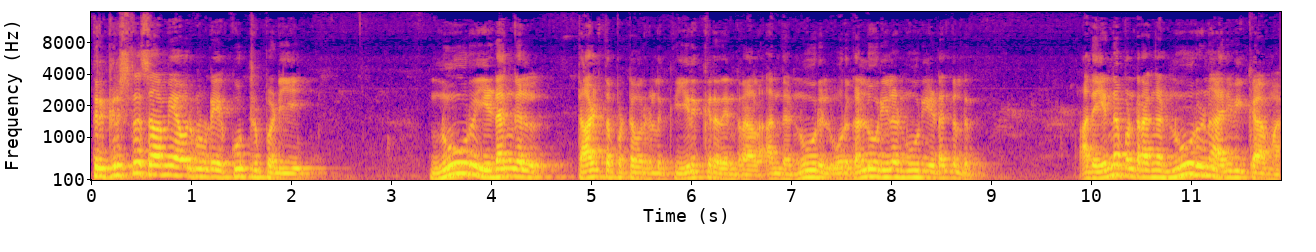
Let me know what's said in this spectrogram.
திரு கிருஷ்ணசாமி அவர்களுடைய கூற்றுப்படி நூறு இடங்கள் தாழ்த்தப்பட்டவர்களுக்கு இருக்கிறது என்றால் அந்த நூறில் ஒரு கல்லூரியில் நூறு இடங்கள் இருக்கு. அதை என்ன பண்ணுறாங்க நூறுன்னு அறிவிக்காம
